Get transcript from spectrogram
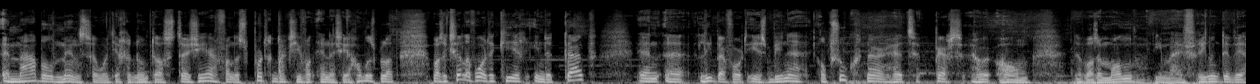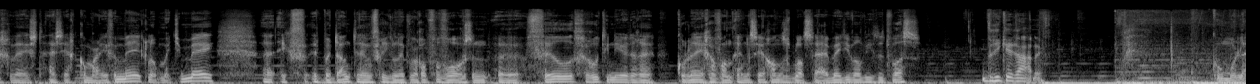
amabel mens, zo wordt je genoemd... als stagiair van de sportredactie van NRC Handelsblad. Was ik zelf ooit een keer in de Kuip... en uh, liep daar voor het eerst binnen op zoek naar het pershome. Er was een man die mij vriendelijk de weg wees. Hij zegt, kom maar even mee, ik loop met je mee. Uh, ik, ik bedankte hem vriendelijk, waarop vervolgens een veel geroutineerde collega van NRC Handelsblad zei. Weet je wel wie het was? Drie keer raden. Koen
